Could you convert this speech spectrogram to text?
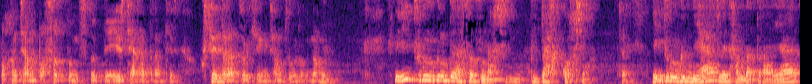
бурхан чам босод үндэснүүдийн ирж хагаад байгаа тэр хүсэж байгаа зүйлийг чам зүгээр өгнө. Гэтэ эд хөрөнгөнд асуудал нь байх шиг байхгүй байх шиг. Эд хөрөнгөнд яаж бид хандаад байгаа яаж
